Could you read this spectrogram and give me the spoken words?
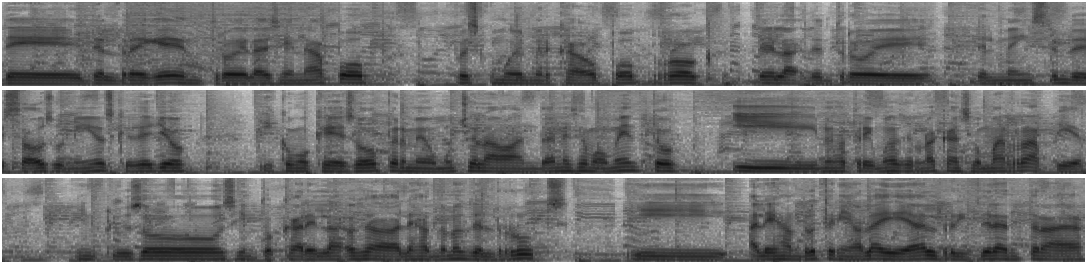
del reggae dentro de la escena pop, pues como del mercado pop rock de la, dentro del mainstream de Estados Unidos, qué sé yo. Y como que eso permeó mucho la banda en ese momento y nos atrevimos a hacer una canción más rápida incluso sin tocar el, o sea, alejándonos del roots y Alejandro tenía la idea del riff de la entrada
